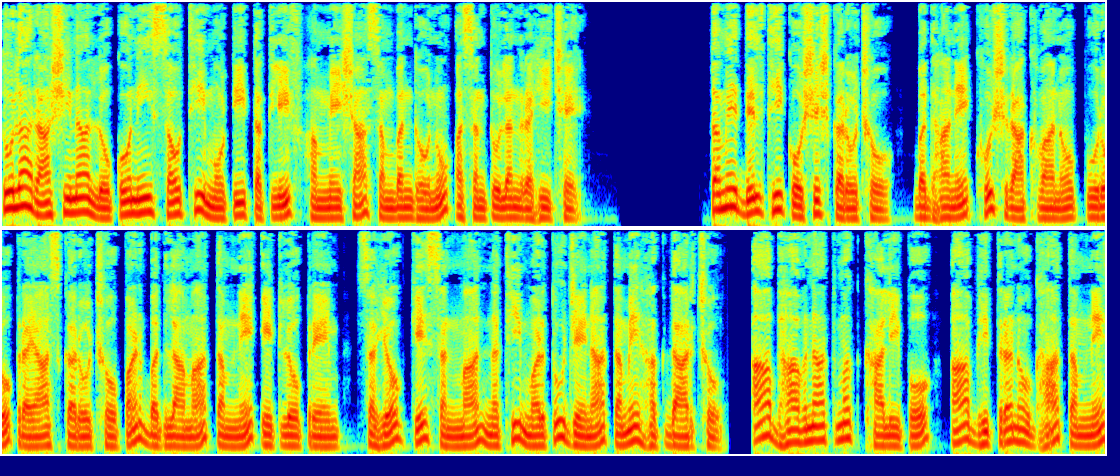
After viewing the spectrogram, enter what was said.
તુલા રાશિના લોકોની સૌથી મોટી તકલીફ હંમેશા સંબંધોનું અસંતુલન રહી છે. તમે દિલથી કોશિશ કરો છો, બધાને ખુશ રાખવાનો પૂરો પ્રયાસ કરો છો પણ બદલામાં તમને એટલો પ્રેમ, સહયોગ કે સન્માન નથી મળતું જેના તમે હકદાર છો. આ ભાવનાત્મક ખાલીપો, આ ભિત્રનો ઘા તમને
